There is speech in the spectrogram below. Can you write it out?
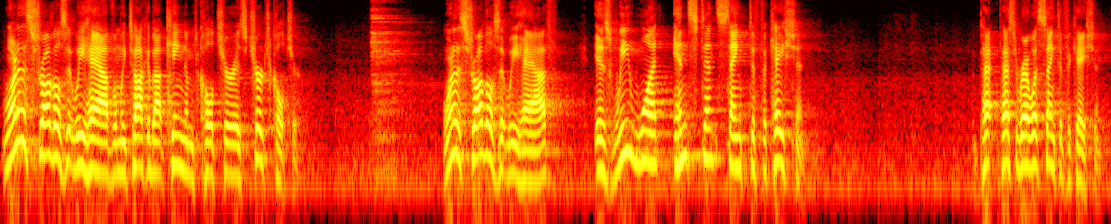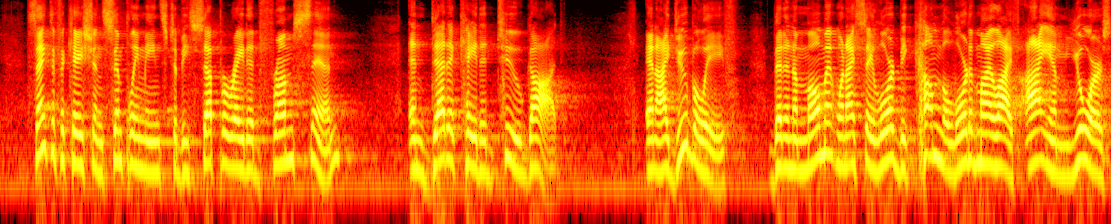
One of the struggles that we have when we talk about kingdom culture is church culture. One of the struggles that we have is we want instant sanctification. Pa- Pastor Brad, what's sanctification? Sanctification simply means to be separated from sin and dedicated to God. And I do believe that in a moment when I say, Lord, become the Lord of my life, I am yours.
